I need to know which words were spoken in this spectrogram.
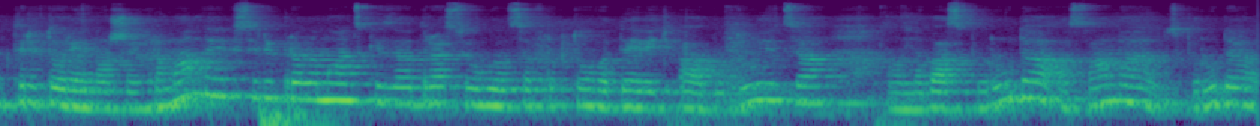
На території нашої громади в селі Прилиманське за адресою вулиця Фруктова 9А будується нова споруда, а саме споруда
